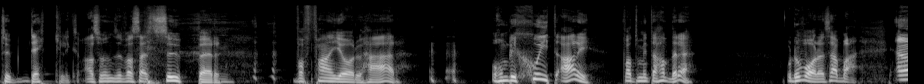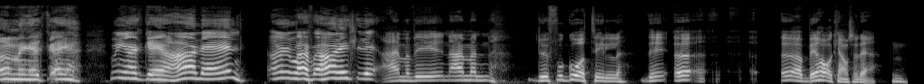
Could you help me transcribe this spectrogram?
Typ däck liksom. Alltså det var så super... Vad fan gör du här? Och hon blev skitarg för att de inte hade det. Och då var det så här bara... Ja, men jag ska, men jag ska ju ha den! Varför har inte det? Nej men vi... Nej men... Du får gå till... Det, Ö, ÖB har kanske det. Men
